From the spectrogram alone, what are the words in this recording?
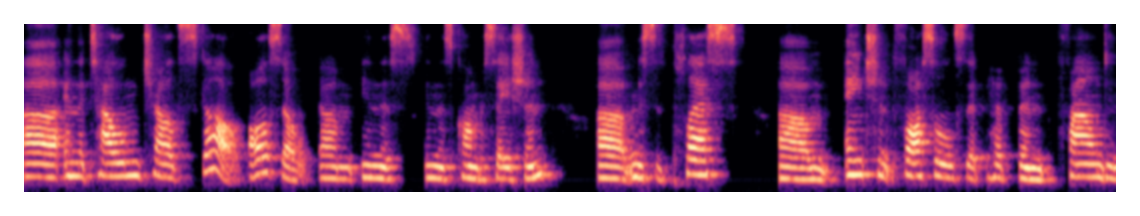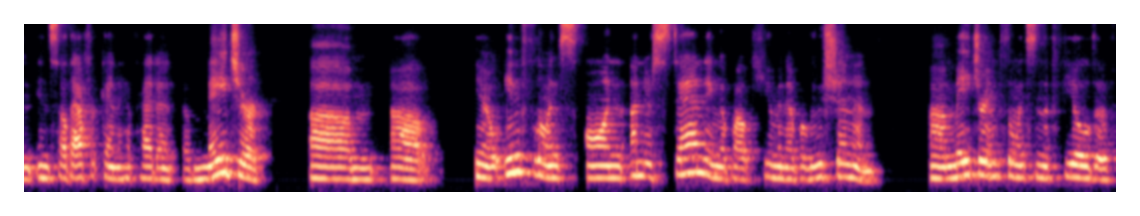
uh, and the Taung child skull, also um, in this in this conversation. Uh, Mrs. Ples, um, ancient fossils that have been found in, in South Africa and have had a, a major um, uh, you know, influence on understanding about human evolution and uh, major influence in the field of,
